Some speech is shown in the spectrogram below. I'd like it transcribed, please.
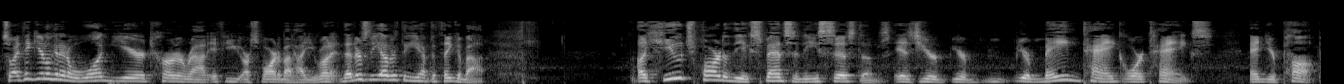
So I think you're looking at a one year turnaround if you are smart about how you run it. Then there's the other thing you have to think about. A huge part of the expense in these systems is your your your main tank or tanks and your pump.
